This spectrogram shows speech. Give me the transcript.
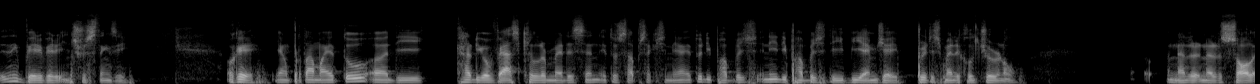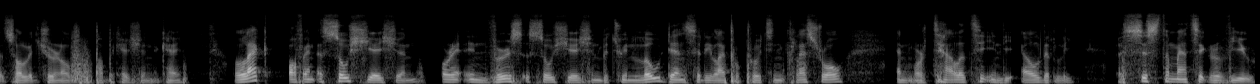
ini very very interesting sih Oke, okay, yang pertama itu uh, di cardiovascular medicine itu subsectionnya itu dipublish ini dipublish di BMJ British Medical Journal. Another another solid solid journal publication. Okay, lack of an association or an inverse association between low density lipoprotein cholesterol and mortality in the elderly. A systematic review.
